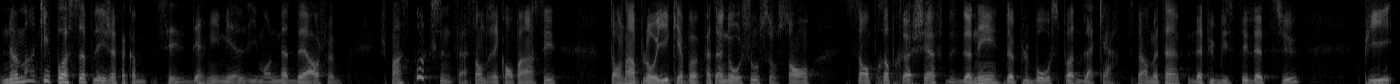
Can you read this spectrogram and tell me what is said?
Ne manquez pas ça. Puis les gens font comme C'est le dernier mille. Ils vont le mettre dehors. Je, Je pense pas que c'est une façon de récompenser ton employé qui a pas fait un no-show sur son, son propre chef, de lui donner le plus beau spot de la carte, en mettant de la publicité là-dessus. Puis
